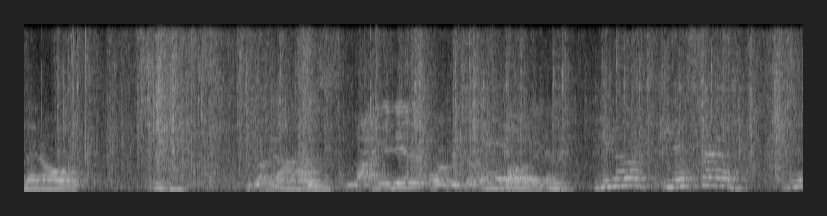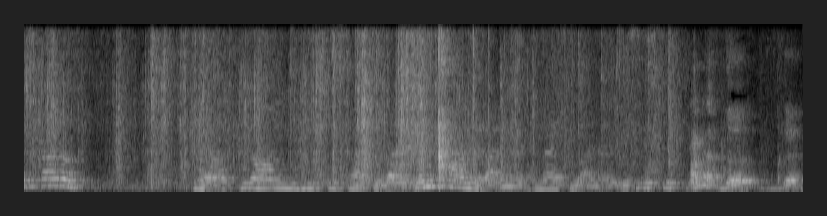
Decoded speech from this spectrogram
little sheets. You gonna Um, line in it or we gonna fall in? You know, let's kind of, let's of, yeah, no, you just have to line. Let me find a liner, a nice liner. This is too I got the, that,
